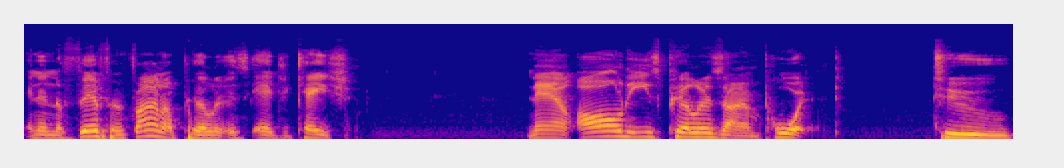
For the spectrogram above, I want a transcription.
And then the fifth and final pillar is education. Now, all these pillars are important to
